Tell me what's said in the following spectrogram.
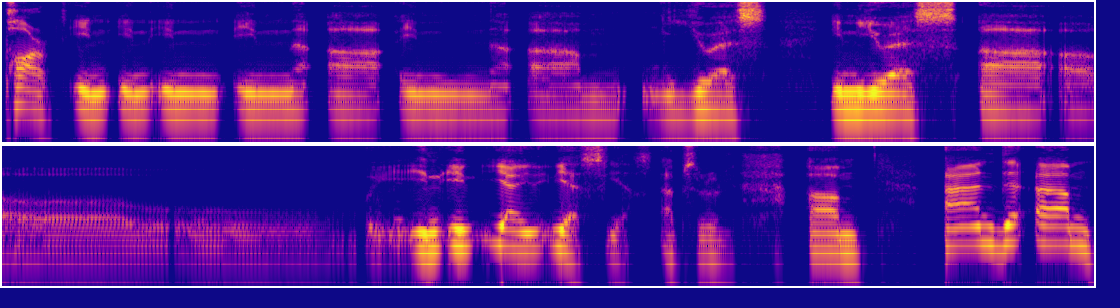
parked in in in in uh, in um, U.S. in U.S. Uh, uh, in, in yeah yes yes absolutely um, and um,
